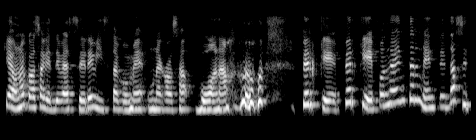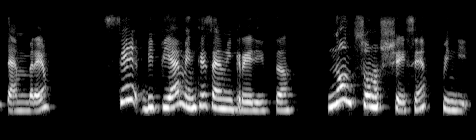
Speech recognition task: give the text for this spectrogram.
che è una cosa che deve essere vista come una cosa buona. Perché? Perché fondamentalmente da settembre, se BPM intesa e Unicredit non sono scese, quindi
